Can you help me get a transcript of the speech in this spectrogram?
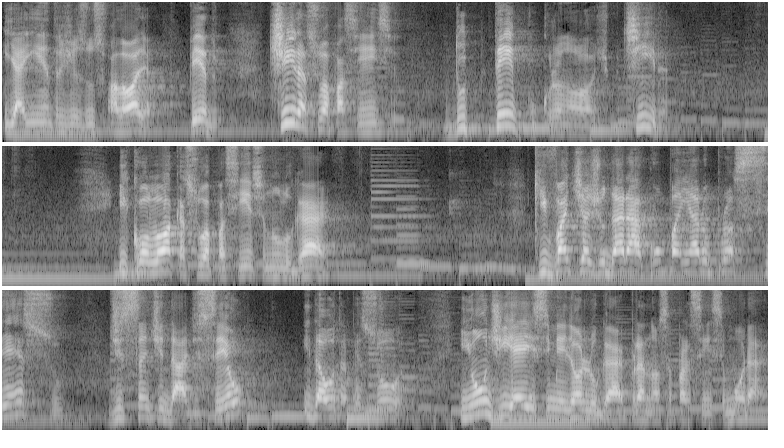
E aí entra Jesus e fala: Olha, Pedro, Tira a sua paciência do tempo cronológico, tira. E coloca a sua paciência num lugar que vai te ajudar a acompanhar o processo de santidade seu e da outra pessoa. E onde é esse melhor lugar para a nossa paciência morar?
